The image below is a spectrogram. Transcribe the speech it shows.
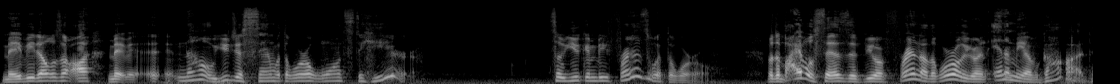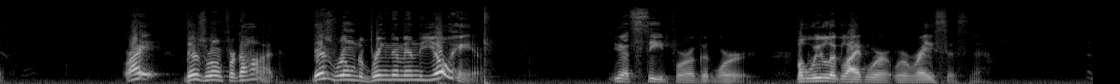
maybe those are maybe uh, uh, no, you just saying what the world wants to hear. So you can be friends with the world. But the Bible says if you're a friend of the world, you're an enemy of God. Right? There's room for God. There's room to bring them into your hand. You have seed for a good word. But we look like we're, we're racist now.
